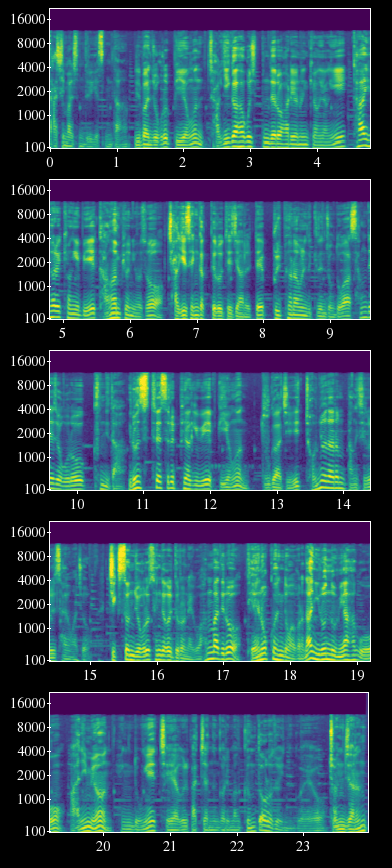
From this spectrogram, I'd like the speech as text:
다시 말씀드리겠습니다. 일반적으로 B형은 자기가 하고 싶은 대로 하려는 경향이 타 혈액형에 비해 강한 편이어서 자기 생각대로 되지 않을 때 불편함을 느끼는 정도가 상대적으로 큽니다. 이런 스트레스를 피하기 위해 B형은 두 가지 전혀 다른 방식을 사용하죠. 직선적으로 생각을 드러내고 한마디로 대놓고 행동하거나 난 이런 놈이야 하고 아니면 행동에 제약을 받지 않는 거리만큼 떨어져 있는 거예요. 전자는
